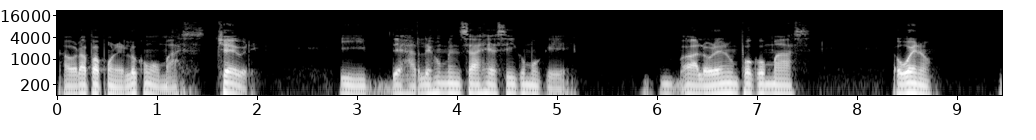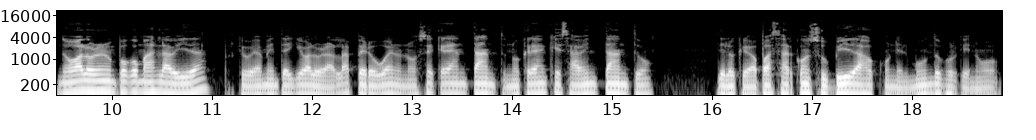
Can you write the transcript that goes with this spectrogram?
ahora para ponerlo como más chévere y dejarles un mensaje así como que valoren un poco más, o bueno, no valoren un poco más la vida, porque obviamente hay que valorarla, pero bueno, no se crean tanto, no crean que saben tanto de lo que va a pasar con sus vidas o con el mundo, porque no,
